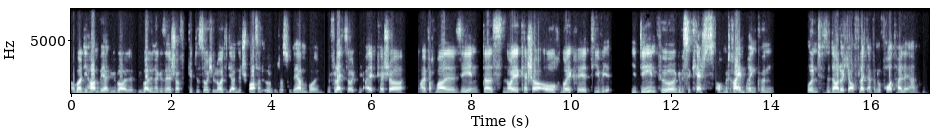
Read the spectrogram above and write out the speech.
aber die haben wir ja überall. Überall in der Gesellschaft gibt es solche Leute, die einem den Spaß an irgendetwas verderben wollen. Und vielleicht sollten die Altcacher einfach mal sehen, dass neue Cacher auch neue kreative Ideen für gewisse Caches auch mit reinbringen können und sie dadurch ja auch vielleicht einfach nur Vorteile ernten.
